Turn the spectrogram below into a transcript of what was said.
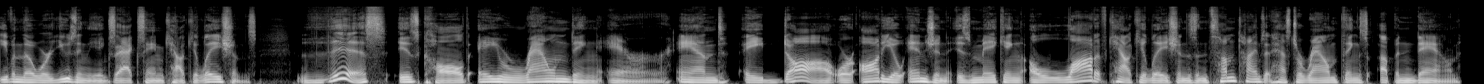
even though we're using the exact same calculations. This is called a rounding error, and a DAW or audio engine is making a lot of calculations, and sometimes it has to round things up and down.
